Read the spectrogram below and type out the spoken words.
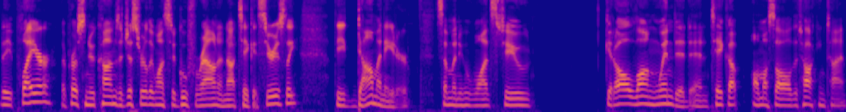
the player, the person who comes and just really wants to goof around and not take it seriously, the dominator, someone who wants to get all long-winded and take up almost all the talking time,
